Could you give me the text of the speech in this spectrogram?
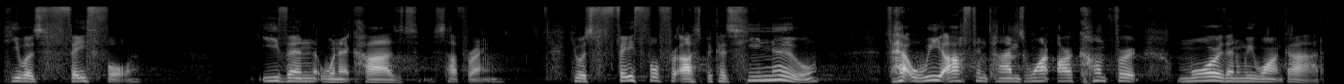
he was faithful even when it caused suffering. He was faithful for us because he knew that we oftentimes want our comfort more than we want God.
